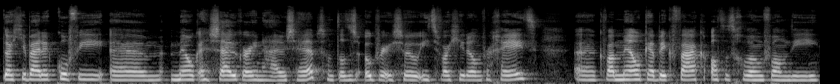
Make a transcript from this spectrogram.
dat je bij de koffie um, melk en suiker in huis hebt. Want dat is ook weer zoiets wat je dan vergeet. Uh, qua melk heb ik vaak altijd gewoon van die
